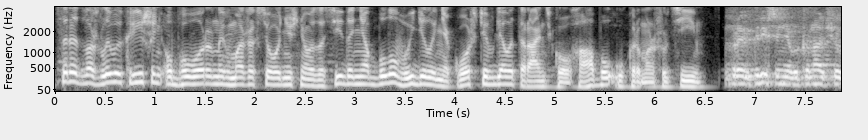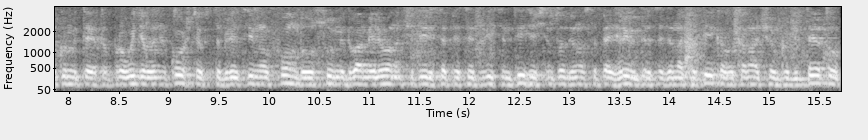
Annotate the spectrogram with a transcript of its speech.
Серед важливих рішень, обговорених в межах сьогоднішнього засідання, було виділення коштів для ветеранського хабу у Кременчуці. Проект рішення виконавчого комітету про виділення коштів стабіляційного фонду у сумі 2 мільйони 458 тисяч 795 гривень 31 копійка виконавчого комітету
